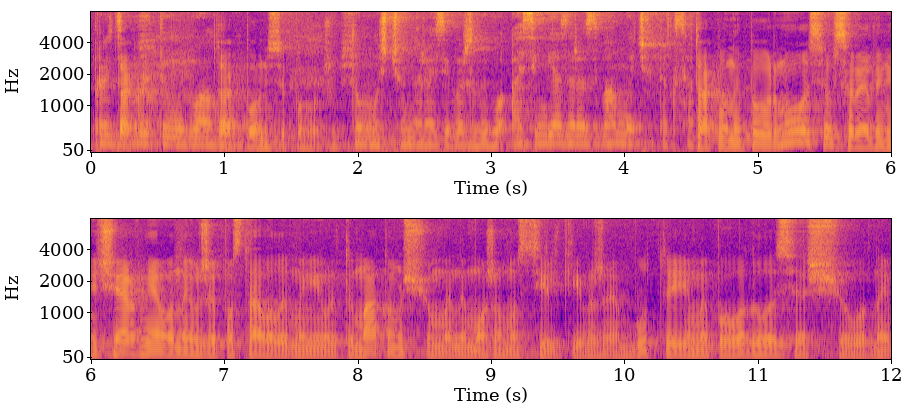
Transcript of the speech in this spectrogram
приділити увагу Так, повністю погоджуюся. тому, що наразі важливо. А сім'я зараз з вами чи так само? Так, вони повернулися в середині червня. Вони вже поставили мені ультиматум, що ми не можемо стільки вже бути, і ми погодилися, що вони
